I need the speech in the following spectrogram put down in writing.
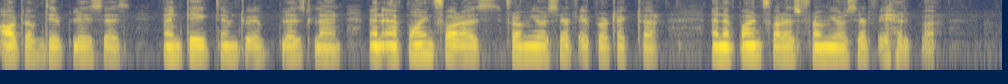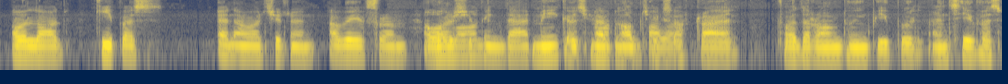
out of their places and take them to a blessed land and appoint for us from yourself a protector and appoint for us from yourself a helper. O Lord, keep us and our children away from O Lord, worshipping that make us have not objects power. of trial for the wrongdoing people and save us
